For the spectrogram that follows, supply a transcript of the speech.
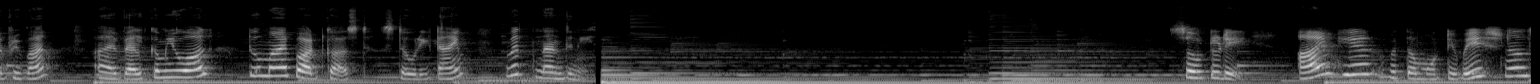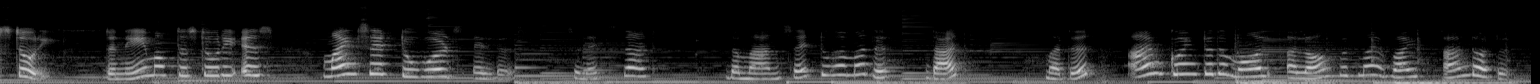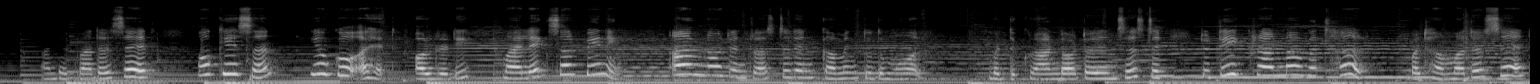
everyone. I welcome you all to my podcast, Story Time with Nandini. So, today I am here with a motivational story. The name of the story is Mindset Towards Elders. So, let's start. The man said to her mother that, Mother, I am going to the mall along with my wife and daughter. And his mother said, Okay, son, you go ahead. Already my legs are paining. I am not interested in coming to the mall. But the granddaughter insisted to take grandma with her. But her mother said,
